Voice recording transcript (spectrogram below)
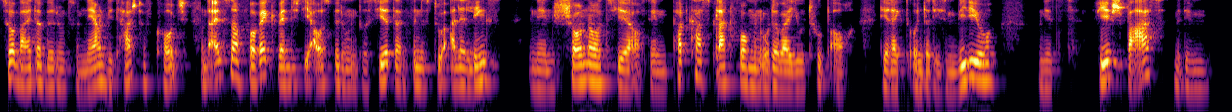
zur Weiterbildung zum Nähr- und Vitalstoffcoach. Und eins noch vorweg, wenn dich die Ausbildung interessiert, dann findest du alle Links in den Show Notes hier auf den Podcast-Plattformen oder bei YouTube auch direkt unter diesem Video. Und jetzt viel Spaß mit dem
